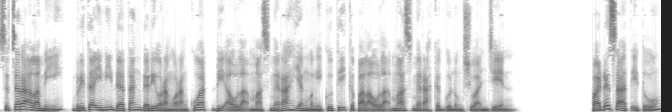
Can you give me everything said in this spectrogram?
Secara alami, berita ini datang dari orang-orang kuat di Aula Emas Merah yang mengikuti kepala Aula Emas Merah ke Gunung Xuanjin. Pada saat itu,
